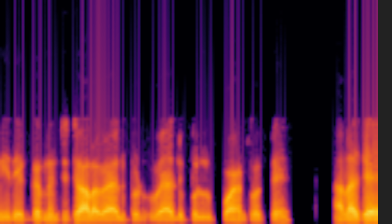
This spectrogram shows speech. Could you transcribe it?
మీ దగ్గర నుంచి చాలా వాల్యుబుల్ వాల్యుబుల్ పాయింట్స్ వచ్చాయి. అలాగే.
